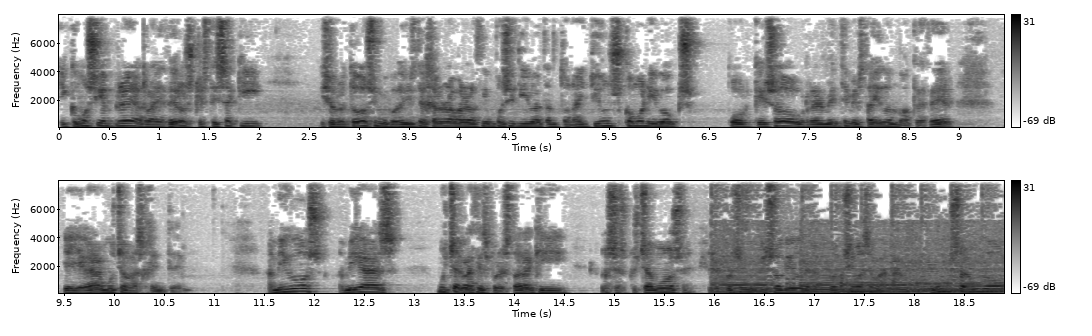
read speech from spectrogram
y como siempre agradeceros que estéis aquí y sobre todo si me podéis dejar una valoración positiva tanto en iTunes como en iVoox porque eso realmente me está ayudando a crecer y a llegar a mucha más gente. Amigos, amigas, muchas gracias por estar aquí. Nos escuchamos en el próximo episodio de la próxima semana. Un saludo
